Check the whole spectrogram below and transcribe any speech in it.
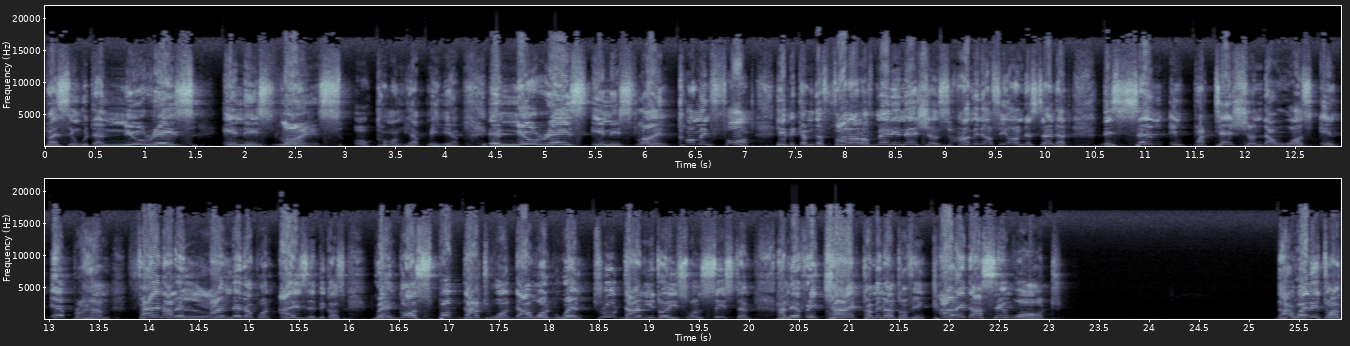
person with a new race in his loins. Oh, come on, help me here. A new race in his line coming forth. He became the father of many nations. How many of you understand that the same impartation that was in Abraham finally landed upon Isaac? Because when God spoke that word, that word went through down into his own system. And every child coming out of him carried that same word. That when it was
